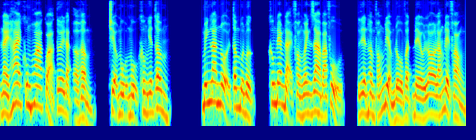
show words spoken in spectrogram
này hai khung hoa quả tươi đặt ở hầm, triệu mụ mụ không yên tâm. Minh Lan nội tâm buồn bực, không đem đại phòng oanh ra bá phủ, liền hầm phóng điểm đồ vật đều lo lắng đề phòng,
